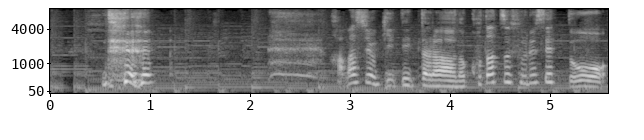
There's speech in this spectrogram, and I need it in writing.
で、話を聞いていったら、あの、こたつフルセットを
